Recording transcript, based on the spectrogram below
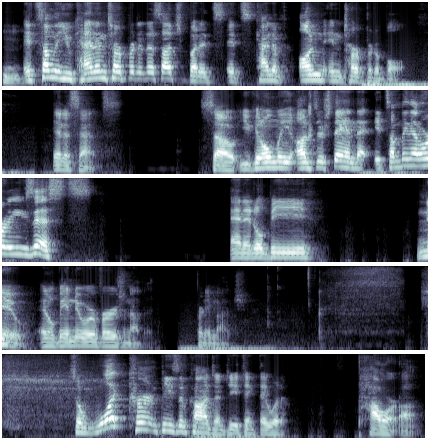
Hmm. It's something you can interpret it as such, but it's it's kind of uninterpretable in a sense. So you can only understand that it's something that already exists and it'll be new. It'll be a newer version of it, pretty much. So what current piece of content do you think they would power up?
